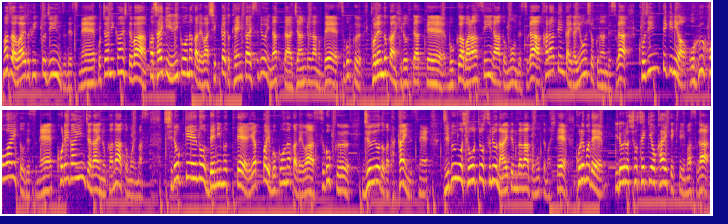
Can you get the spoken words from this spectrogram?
まずはワイドフィットジーンズですね。こちらに関しては、まあ、最近ユニクロの中ではしっかりと展開するようになったジャンルなのですごくトレンド感拾ってあって僕はバランスいいなと思うんですがカラー展開が4色なんですが個人的にはオフホワイトですね。これがいいんじゃないのかなと思います。白系のデニムってやっぱり僕の中ではすごく重要度が高いんですね。自分を象徴するようなアイテムだなと思ってましてこれまでいろいろ書籍を書いてきていますが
